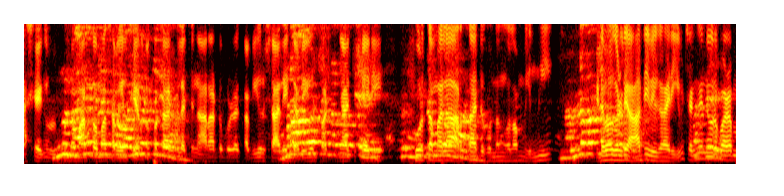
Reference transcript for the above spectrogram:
ആശയങ്ങൾ ഉൾക്കൊണ്ട മാർത്തോമ സഭയിൽ ചേർന്നു. കൊട്ടാരത്തിൽ അച്ഛൻ ആറാട്ടുപുഴ കവിയൂർ ശാലയും കവിയൂർ പടിഞ്ഞാറ്റുശ്ശേരി കൂർത്തമല അർത്താറ്റ് കുന്നംകുളം എന്നീ ഇടവകളുടെ ആദ്യ വികാരിയും ചെങ്ങന്നൂർ പഴം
